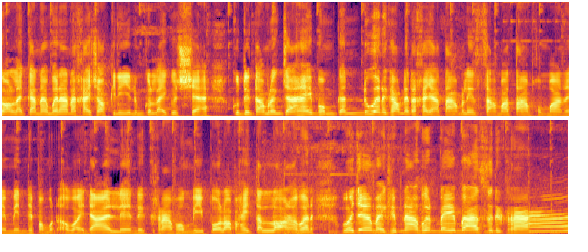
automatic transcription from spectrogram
ก่อนแล้วกันนะเพื่อนนะถ้าใครชอบคลิปนี้อย่าลืมกดไลค์กดแชร์กดติดตามกำลังใจให้ผมกันด้วยนะครับและถ้าใครอยากตามมาเล่นสามารถตามผมมาในเมนที่ปักหมุดเอาไว้ได้เลยนะครับผมมีโปรลับให้ตลอดนะเพื่อนไว้เจอกันใหม่คลิปหน้าเพื่อนบ๊ายบายสวัสดีครับ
